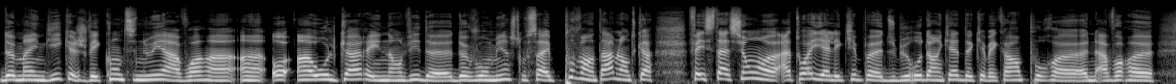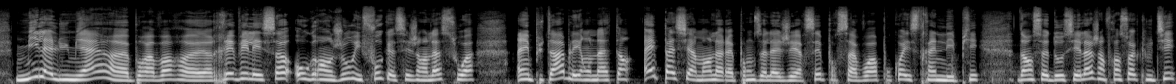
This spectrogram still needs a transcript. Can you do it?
de MindGeek, je vais continuer à avoir un, un, un haut le cœur et une envie de, de vomir. Je trouve ça épouvantable. En tout cas, félicitations euh, à toi et à l'équipe euh, du bureau d'enquête de Québécois pour euh, avoir mis la lumière, pour avoir révélé ça au grand jour. Il faut que ces gens-là soient imputables et on attend impatiemment la réponse de la GRC pour savoir pourquoi ils se traînent les pieds dans ce dossier-là. Jean-François Cloutier,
